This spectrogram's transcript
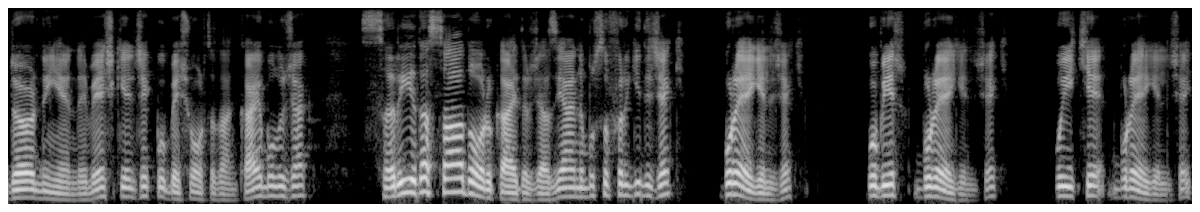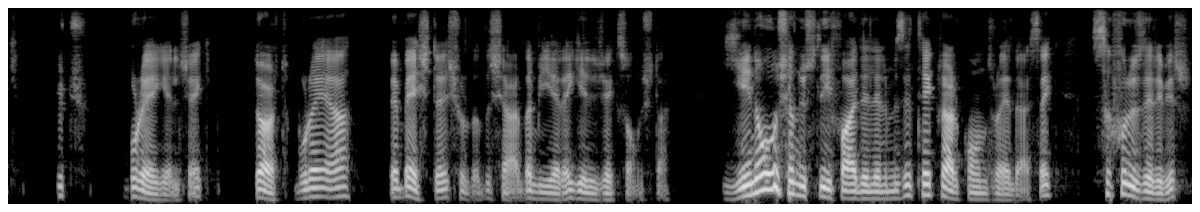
4'ün yerine 5 gelecek. Bu 5 ortadan kaybolacak. Sarıyı da sağa doğru kaydıracağız. Yani bu 0 gidecek. Buraya gelecek. Bu 1 buraya gelecek. Bu 2 buraya gelecek. 3 buraya gelecek. 4 buraya ve 5 de şurada dışarıda bir yere gelecek sonuçta. Yeni oluşan üslü ifadelerimizi tekrar kontrol edersek 0 üzeri 1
